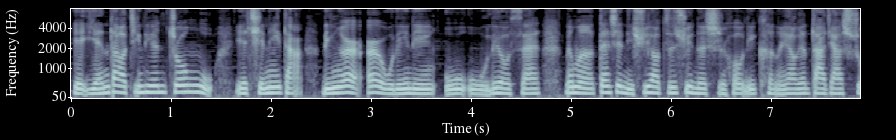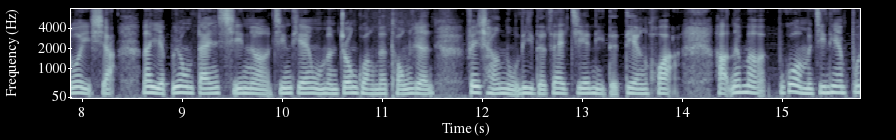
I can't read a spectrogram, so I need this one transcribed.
也延到今天中午。也请你打零二二五零零五五六三。那么，但是你需要资讯的时候，你可能要跟大家说一下。那也不用担心呢。今天我们中广的同仁非常努力的在接你的电话。好，那么不过我们今天不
